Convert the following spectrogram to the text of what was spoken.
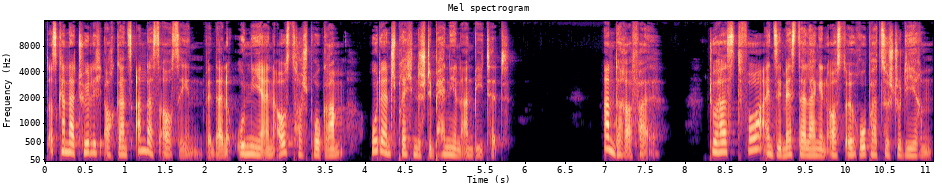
Das kann natürlich auch ganz anders aussehen, wenn deine Uni ein Austauschprogramm oder entsprechende Stipendien anbietet. Anderer Fall. Du hast vor, ein Semester lang in Osteuropa zu studieren.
